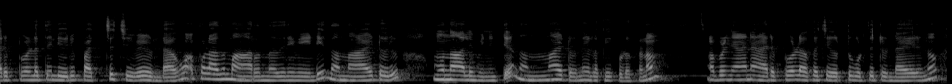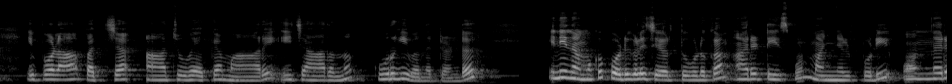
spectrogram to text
അരപ്പ് വെള്ളത്തിന്റെ ഒരു പച്ച ചുവ ഉണ്ടാകും. അപ്പോൾ അത് മാറുന്നതിന് വേണ്ടി നന്നായിട്ടൊരു മൂന്നാൽ മിനിറ്റ് നന്നായിട്ടൊന്ന് ഇളക്കി കൊടുക്കണം. അപ്പോൾ ഞാൻ അരപ്പുകളൊക്കെ ചേർത്ത് കൊടുത്തിട്ടുണ്ടായിരുന്നു. ഇപ്പോൾ ആ പച്ച ആ ചുവയൊക്കെ മാറി ഈ ചാറൊന്ന് കുറുകി വന്നിട്ടുണ്ട്. ഇനി നമുക്ക് പൊടികൾ ചേർത്ത് കൊടുക്കാം. അര ടീസ്പൂൺ മഞ്ഞൾപ്പൊടി ഒന്നര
